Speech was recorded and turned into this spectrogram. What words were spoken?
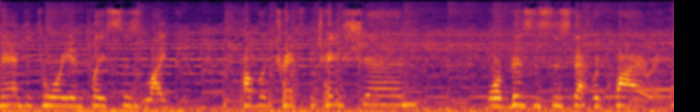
mandatory in places like public transportation or businesses that require it.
